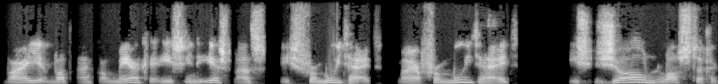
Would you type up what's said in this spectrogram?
waar, je wat aan kan merken is in de eerste plaats is vermoeidheid. Maar vermoeidheid is zo'n lastige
